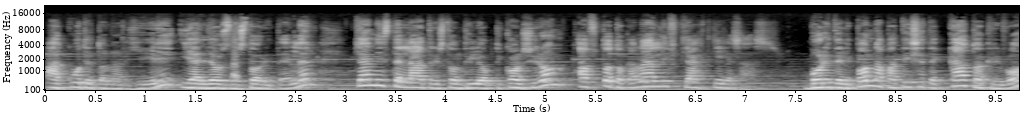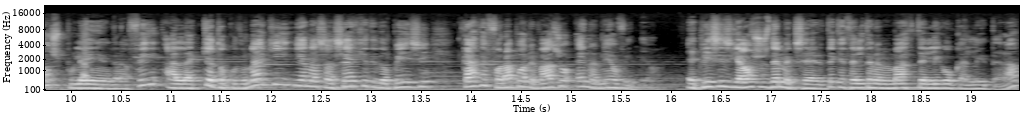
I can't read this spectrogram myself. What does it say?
Ακούτε τον Αργύρι ή αλλιώς The Storyteller και αν είστε λάτρεις των τηλεοπτικών σειρών, αυτό το κανάλι φτιάχτηκε για σας. Μπορείτε λοιπόν να πατήσετε κάτω ακριβώς που λέει εγγραφή αλλά και το κουδουνάκι για να σας έρχεται ειδοποίηση κάθε φορά που ανεβάζω ένα νέο βίντεο. Επίσης, για όσους δεν με ξέρετε και θέλετε να με μάθετε λίγο καλύτερα,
